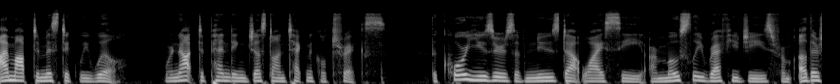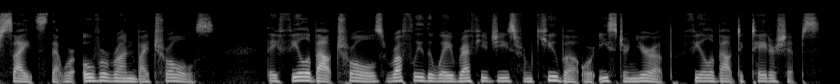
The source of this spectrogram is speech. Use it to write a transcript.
I'm optimistic we will. We're not depending just on technical tricks. The core users of news.yc are mostly refugees from other sites that were overrun by trolls. They feel about trolls roughly the way refugees from Cuba or Eastern Europe feel about dictatorships.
